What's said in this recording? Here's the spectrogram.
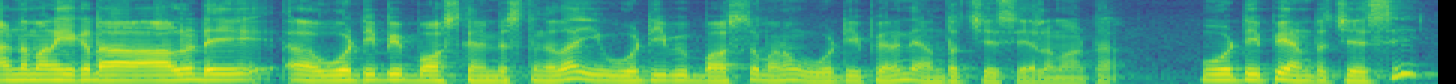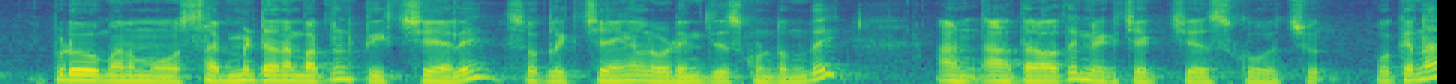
అండ్ మనకి ఇక్కడ ఆల్రెడీ ఓటీపీ బాక్స్ కనిపిస్తుంది కదా. ఈ ఓటీపీ బాక్స్లో మనం ఓటీపీ అనేది ఎంటర్ చేసేయాలన్నమాట. ఓటీపీ ఎంటర్ చేసి ఇప్పుడు మనము సబ్మిట్ అనే బటన్ క్లిక్ చేయాలి. సో క్లిక్ చేయగానే లోడింగ్ తీసుకుంటుంది. అండ్ ఆ తర్వాత మీకు చెక్ చేసుకోవచ్చు. ఓకేనా?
